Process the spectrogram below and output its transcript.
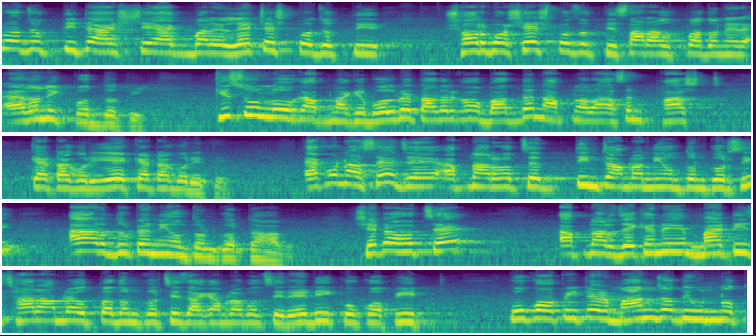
প্রযুক্তিটা আসছে একবারে লেটেস্ট প্রযুক্তি, সর্বশেষ প্রযুক্তি চারা উৎপাদনের আধুনিক পদ্ধতি। কিছু লোক আপনাকে বলবে তাদেরকেও বাদ দেন, আপনারা আছেন ফার্স্ট ক্যাটাগরি এ ক্যাটাগরিতে এখন আছে যে আপনার হচ্ছে তিনটা আমরা নিয়ন্ত্রণ করছি, আর দুটো নিয়ন্ত্রণ করতে হবে। সেটা হচ্ছে আপনার যেখানে মাটি ছাড়া আমরা উৎপাদন করছি, যাকে আমরা বলছি রেডি কোকোপিট কোকোপিটের মান যদি উন্নত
